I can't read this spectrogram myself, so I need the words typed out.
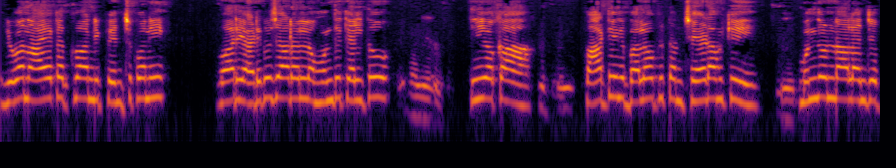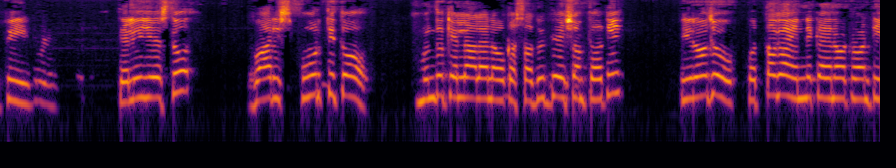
యువ నాయకత్వాన్ని పెంచుకొని వారి అడుగుజాడల్లో ముందుకెళ్తూ ఈ యొక్క పార్టీని బలోపేతం చేయడానికి ముందుండాలని చెప్పి తెలియజేస్తూ వారి స్ఫూర్తితో ముందుకెళ్ళాలనే ఒక సదుద్దేశంతో ఈ రోజు కొత్తగా ఎన్నికైనటువంటి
